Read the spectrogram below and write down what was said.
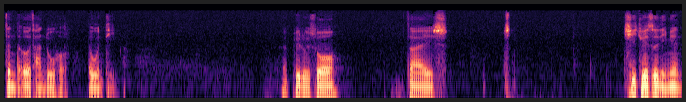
证得二禅如何的问题。那比如说，在七觉支里面，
